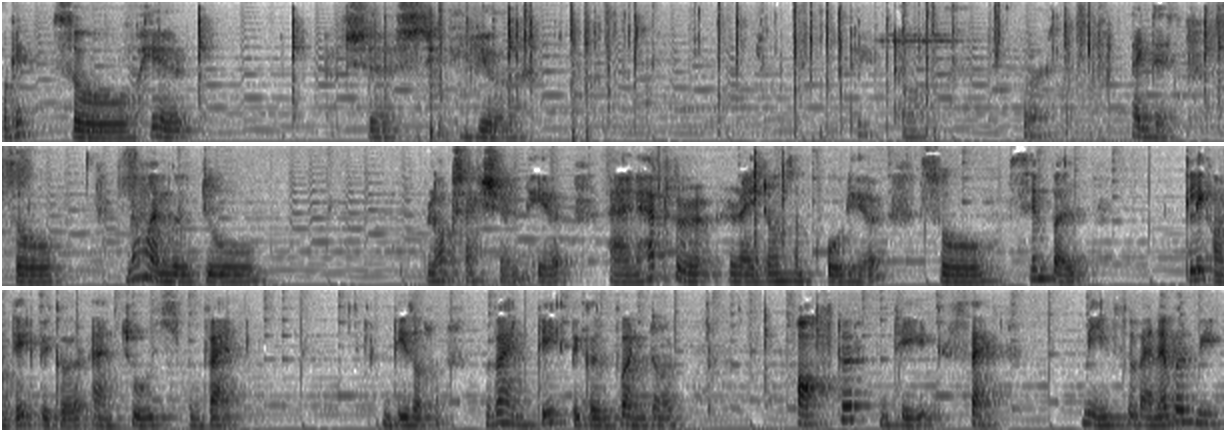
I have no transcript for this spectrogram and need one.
Okay? So here just your date of birth. Like this. So now I'm going to block section here and I have to write down some code here. So simple. Click on date picker and choose when. These also when date picker one dot after date set. Means whenever we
